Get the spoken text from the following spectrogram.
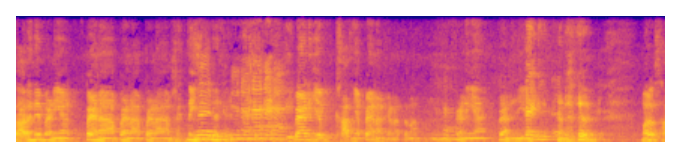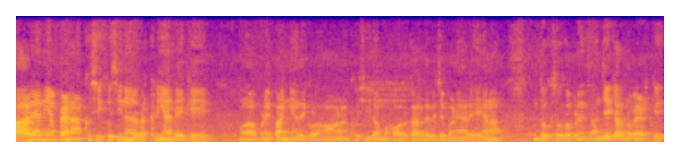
ਸਾਰਿਆਂ ਦੀਆਂ ਭੈਣੀਆਂ ਭੈਣਾਂ ਭੈਣਾਂ ਭੈਣਾਂ ਭੈਣੀਆਂ। ਖਾਸੀਆਂ ਭੈਣਾਂ ਕਹਿਣਾ ਤਾਂ ਨਾ। ਭੈਣੀਆਂ ਭੈਣੀਆਂ। ਮਤਲਬ ਸਾਰਿਆਂ ਦੀਆਂ ਭੈਣਾਂ ਖੁਸ਼ੀ ਖੁਸ਼ੀ ਨਾਲ ਰੱਖੜੀਆਂ ਲੈ ਕੇ ਆਪਣੇ ਭਾਈਆਂ ਦੇ ਕੋਲ ਆਉਣ ਖੁਸ਼ੀ ਦਾ ਮਾਹੌਲ ਘਰ ਦੇ ਵਿੱਚ ਬਣਿਆ ਰਹੇ ਹਨਾ? ਦੁੱਖ ਸੁੱਖ ਆਪਣੇ ਸਾਂਝੇ ਕਰਨ ਬੈਠ ਕੇ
